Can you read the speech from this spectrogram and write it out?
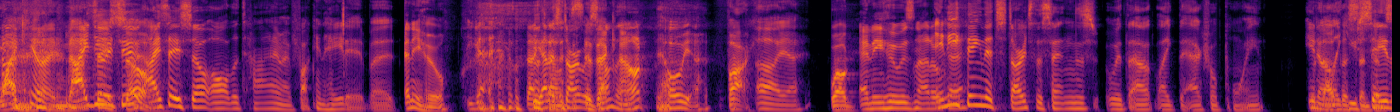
why can't I not I do say it too. so? I say so all the time. I fucking hate it, but Anywho, you got, you got to start with does that something. count? Oh yeah. Fuck. Oh yeah. Well, Anywho is not okay. Anything that starts the sentence without like the actual point. You know, like the you say sentence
